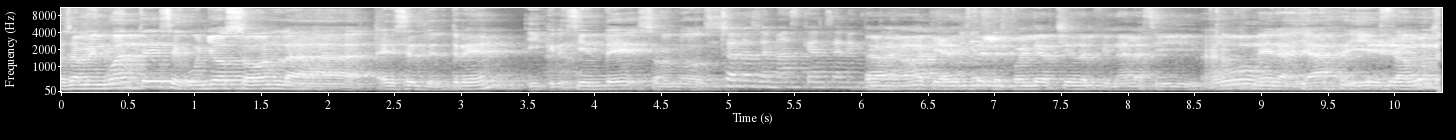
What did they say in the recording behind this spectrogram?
O sea, menguante, según yo, son la es el del tren y creciente son los. Son los demás que han se han Pero me mama que ya viste el spoiler chido del final así. Ah, ¡pum! mira, ya, ahí De estamos.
